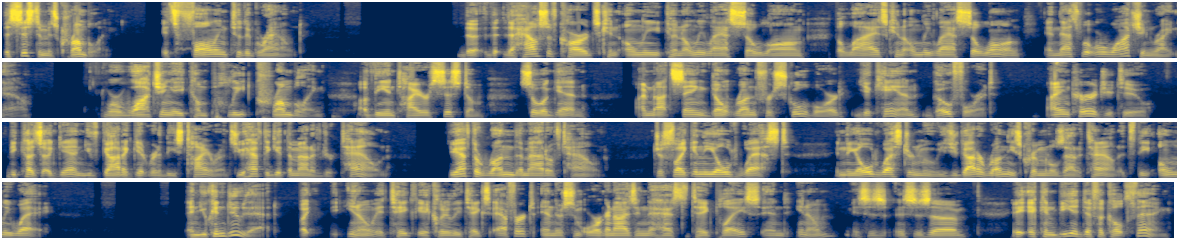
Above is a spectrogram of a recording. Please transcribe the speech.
The system is crumbling, it's falling to the ground. The, the, the house of cards can only can only last so long. The lies can only last so long, and that's what we're watching right now. We're watching a complete crumbling of the entire system. So again, I'm not saying don't run for school board. You can, go for it. I encourage you to. Because again, you've got to get rid of these tyrants. You have to get them out of your town. You have to run them out of town. Just like in the Old West, in the old Western movies, you got to run these criminals out of town. It's the only way. And you can do that. But, you know, it take it clearly takes effort and there's some organizing that has to take place. And, you know, this is this is a it, it can be a difficult thing.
